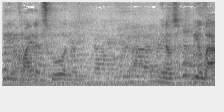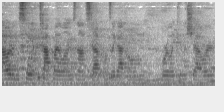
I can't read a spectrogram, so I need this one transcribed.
being quiet at school and then, you know, be loud and sing at the top of my lungs nonstop once I got home or like in the shower.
